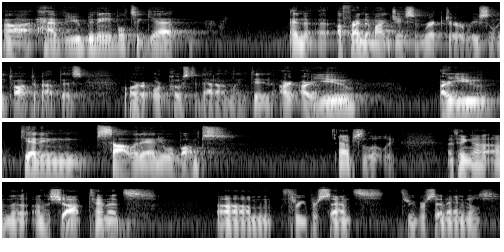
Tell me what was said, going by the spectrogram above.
uh, have you been able to get? And a- a friend of mine, Jason Richter, recently talked about this, or or posted that on LinkedIn. Are are you are you getting solid annual bumps? Absolutely. I think on, on the on the shop tenants, um, three percent, three percent annuals.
